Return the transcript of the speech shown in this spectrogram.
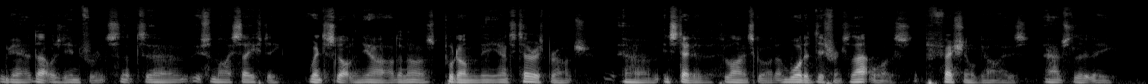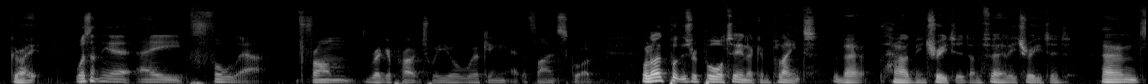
Yeah, that was the inference that uh, it's for my safety. Went to Scotland Yard and I was put on the anti terrorist branch um, instead of the flying squad. And what a difference that was. Professional guys, absolutely great. Wasn't there a fallout from Rigg Approach where you were working at the flying squad? Well, I'd put this report in, a complaint about how I'd been treated, unfairly treated. And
